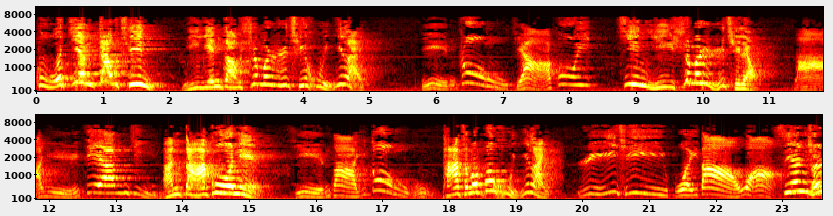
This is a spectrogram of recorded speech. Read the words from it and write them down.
过江招亲，你应到什么日期回来？印中家规，今已什么日期了？腊月将近，俺大哥呢？现在东吴，他怎么不回来？日期回到啊！先生呢？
